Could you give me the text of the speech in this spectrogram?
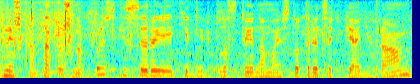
Знижка також на польські сири, які йдуть пластинами 135 грам.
